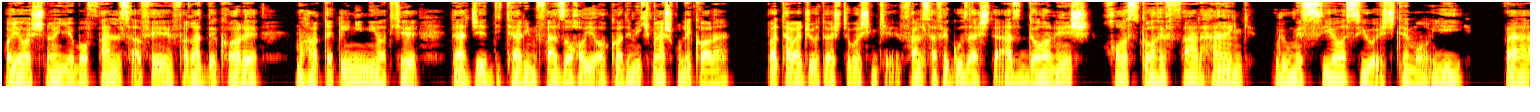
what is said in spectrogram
آیا آشنایی با فلسفه فقط به کار محققینی میاد که در جدیترین فضاهای آکادمیک مشغول کارن با توجه داشته باشیم که فلسفه گذشته از دانش، خواستگاه فرهنگ، علوم سیاسی و اجتماعی و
